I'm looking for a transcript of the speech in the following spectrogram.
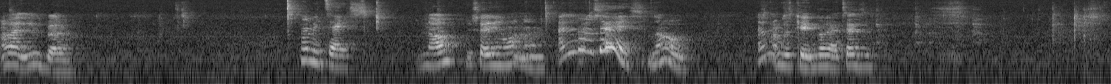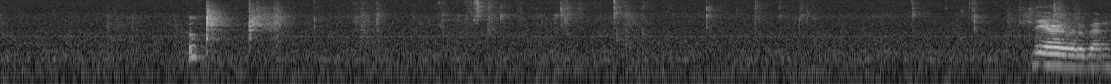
I like these better. Let me taste. No, you said you didn't want none. I just want to taste. No. Okay. I'm just kidding. Go ahead, taste it. Ooh. They are a little better.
